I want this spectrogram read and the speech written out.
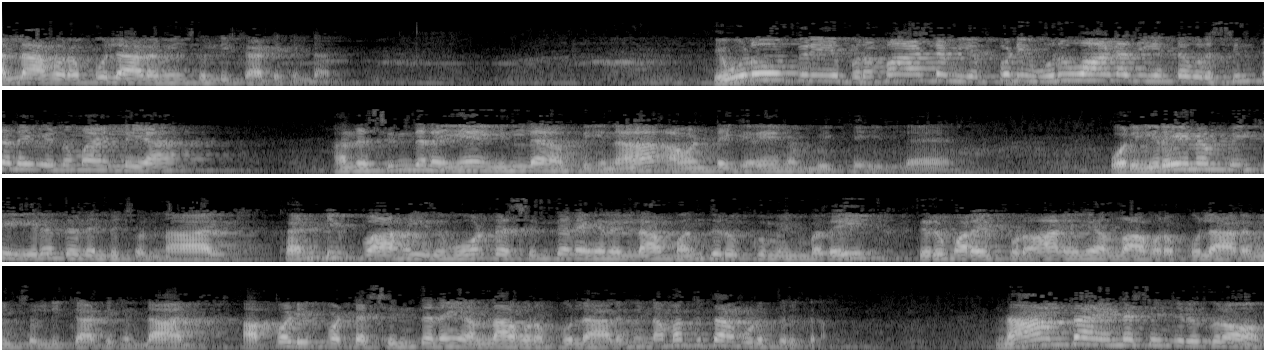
அல்லாஹ் ரபுல் ஆலமின் சொல்லி காட்டுகின்றார் எவ்வளவு பெரிய பிரம்மாண்டம் எப்படி உருவானது என்ற ஒரு சிந்தனை வேணுமா இல்லையா? அந்த சிந்தனை ஏன் இல்லை அப்படின்னா அவன்கிட்ட இறை நம்பிக்கை இல்லை. ஒரு இறை நம்பிக்கை இருந்தது என்று சொன்னால் கண்டிப்பாக இது போன்ற சிந்தனைகள் எல்லாம் வந்திருக்கும் என்பதை திருமறை குரானிலே அல்லாஹு ரபுல் ஆலமின் சொல்லி காட்டுகின்றான். அப்படிப்பட்ட சிந்தனை அல்லாஹு ரபுல் ஆலமின் நமக்கு தான் கொடுத்திருக்கிறான். நாம் தான் என்ன செஞ்சிருக்கிறோம்?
